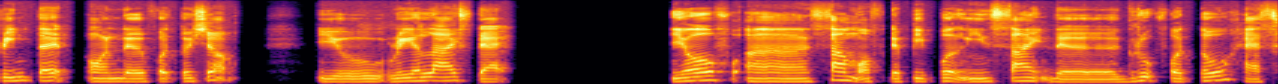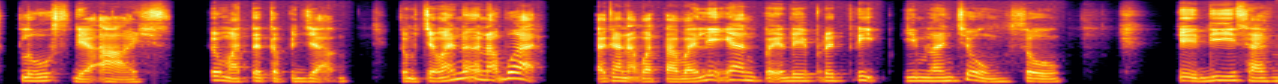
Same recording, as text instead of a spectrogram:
printed on the Photoshop, you realize that your uh, some of the people inside the group photo has closed their eyes. So mata terpejam. So macam mana nak buat? Takkan nak patah balik kan daripada trip pergi melancong. So okay, these have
